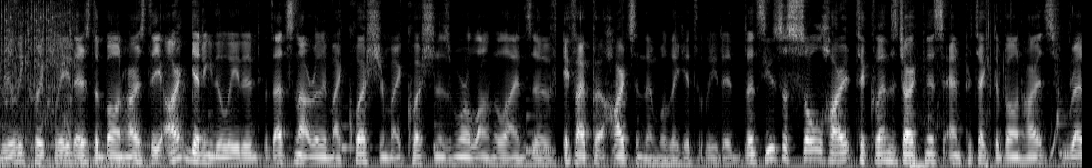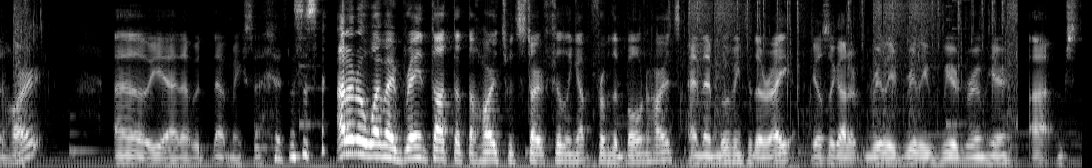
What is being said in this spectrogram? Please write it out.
really quickly. There's the bone hearts. They aren't getting deleted, but that's not really my question. My question is more along the lines of, if I put hearts in them, will they get deleted? Let's use a soul heart to cleanse darkness and protect the bone hearts. Red heart. Oh yeah, that would that makes sense. I don't know why my brain thought that the hearts would start filling up from the bone hearts and then moving to the right. We also got a really, really weird room here. Uh, I'm just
